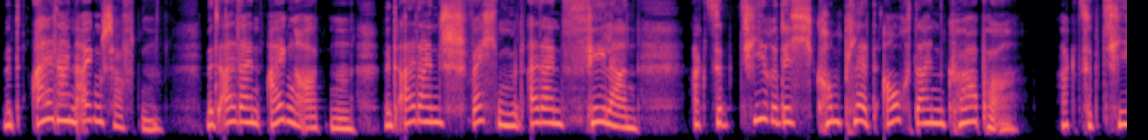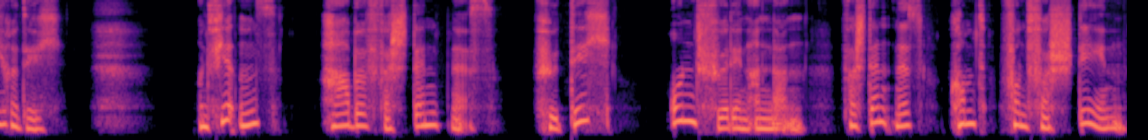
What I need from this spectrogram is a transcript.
mit all deinen Eigenschaften, mit all deinen Eigenarten, mit all deinen Schwächen, mit all deinen Fehlern. Akzeptiere dich komplett, auch deinen Körper. Akzeptiere dich. Und viertens, habe Verständnis für dich und für den anderen. Verständnis kommt von Verstehen.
